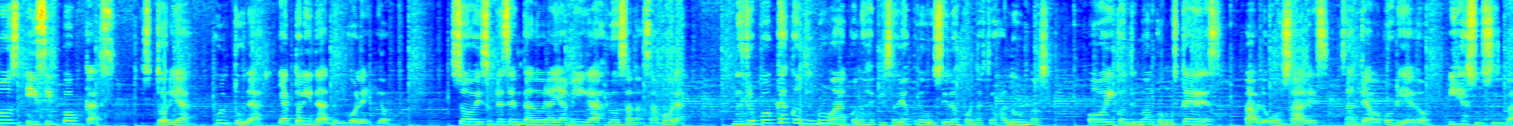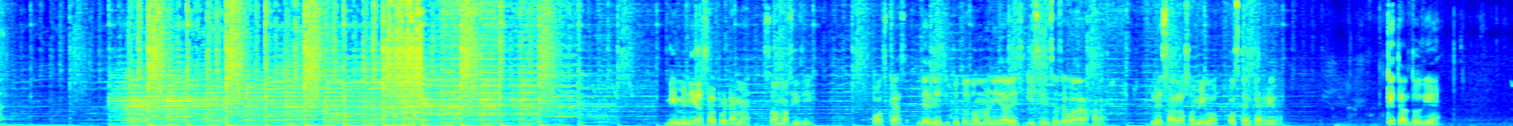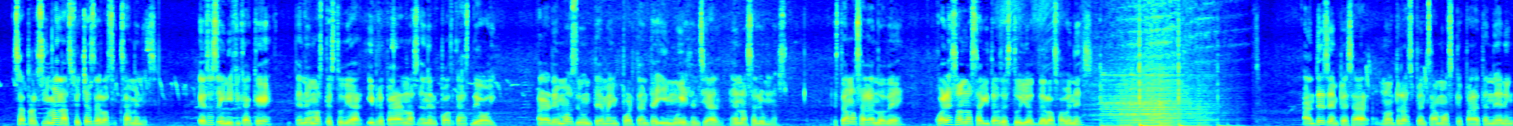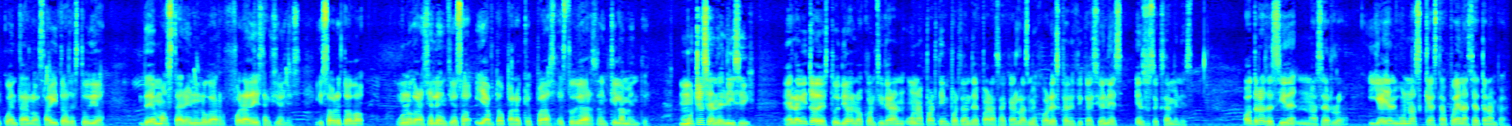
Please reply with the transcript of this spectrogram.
Somos Easy Podcast, historia, cultura y actualidad de un colegio. Soy su presentadora y amiga Rosana Zamora. Nuestro podcast continúa con los episodios producidos por nuestros alumnos. Hoy continúan con ustedes Pablo González, Santiago Corriedo y Jesús Silva. Bienvenidos al programa Somos ISIG, podcast del Instituto de Humanidades y Ciencias de Guadalajara. Les habla su amigo Oscar Carrido. ¿Qué tal tu día? Se aproximan las fechas de los exámenes. Eso significa que tenemos que estudiar y prepararnos en el podcast de hoy. Hablaremos de un tema importante y muy esencial en los alumnos. Estamos hablando de ¿cuáles son los hábitos de estudio de los jóvenes? Antes de empezar, nosotros pensamos que para tener en cuenta los hábitos de estudio debemos estar en un lugar fuera de distracciones y sobre todo un lugar silencioso y apto para que puedas estudiar tranquilamente. Muchos en el ISIG el hábito de estudio lo consideran una parte importante para sacar las mejores calificaciones en sus exámenes. Otros deciden no hacerlo y hay algunos que hasta pueden hacer trampa.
